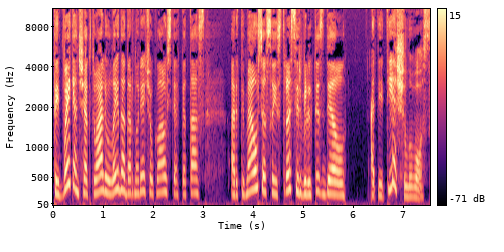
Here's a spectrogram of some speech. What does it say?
Tai baigiant šią aktualių laidą dar norėčiau klausti apie tas artimiausias aistras ir viltis dėl ateities šiluvos,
